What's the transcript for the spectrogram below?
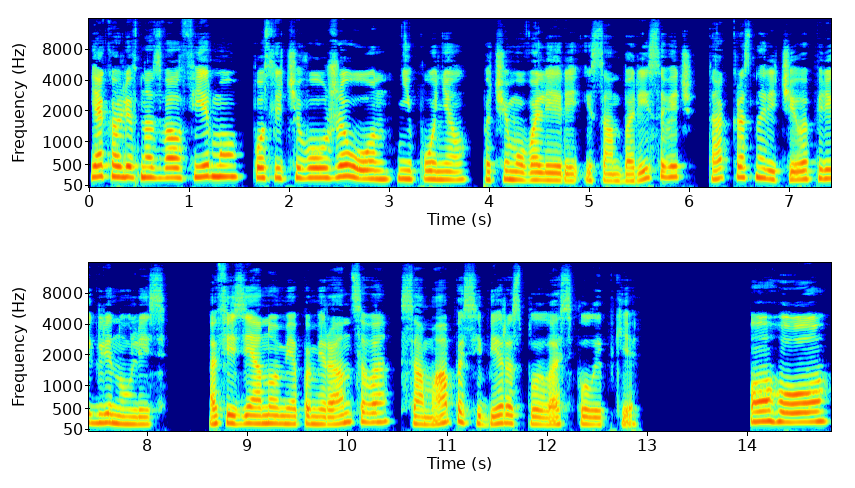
Яковлев назвал фирму, после чего уже он не понял, почему Валерий и Сан Борисович так красноречиво переглянулись а физиономия Померанцева сама по себе расплылась в улыбке. «Ого!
